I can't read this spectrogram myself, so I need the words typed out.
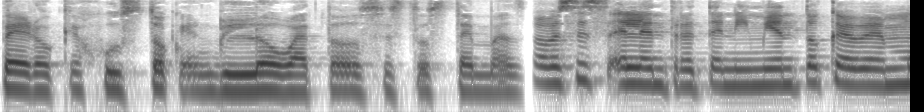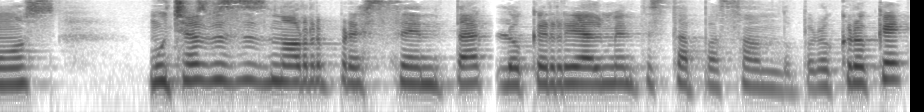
pero que justo que engloba todos estos temas. A veces el entretenimiento que vemos muchas veces no representa lo que realmente está pasando, pero creo que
